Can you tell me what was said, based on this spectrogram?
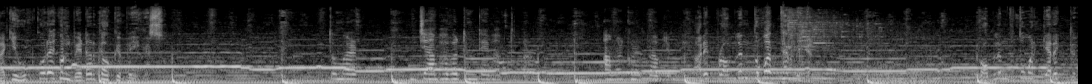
নাকি হুট করে এখন বেটার কাউকে পেয়ে গেছো? তোমার যা ভাবার তুমি তাই ভাবতে পারো। আমার কোনো প্রবলেম নেই। আরে প্রবলেম তোমার থাকবে কেন? প্রবলেম তো তোমার ক্যারেক্টার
